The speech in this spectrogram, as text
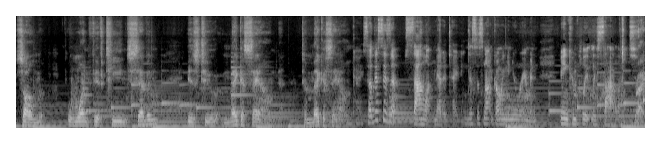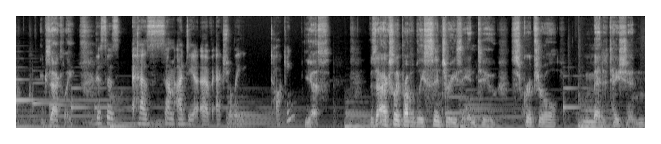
Psalm 115 7 is to make a sound. To make a sound. Okay, so this isn't silent meditating. This is not going in your room and being completely silent. Right. Exactly. This is has some idea of actually talking. Yes. It was actually probably centuries into scriptural meditation,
